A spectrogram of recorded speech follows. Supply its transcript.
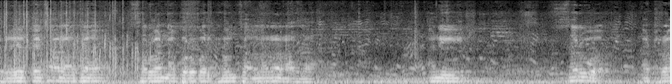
रयतेचा राजा सर्वांना बरोबर घेऊन चालणारा राजा. आणि सर्व अठरा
